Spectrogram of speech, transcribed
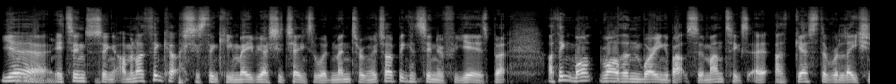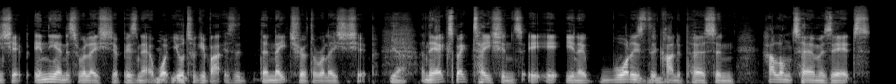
yeah, it's interesting. I mean, I think I was just thinking maybe I should change the word mentoring, which I've been considering for years. But I think more, rather than worrying about semantics, I, I, guess the relationship, in the end, it's a relationship, isn't it? Mm-hmm. What you're talking about is the, the, nature of the relationship yeah. and the expectations. It, it, you know, what is mm-hmm. the kind of person? How long term is it?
